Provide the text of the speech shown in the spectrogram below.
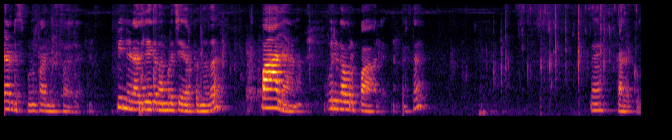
രണ്ട് സ്പൂൺ പഞ്ചസാര. പിന്നീട് അതിലേക്ക് നമ്മൾ ചേർക്കുന്നത് പാലാണ്. ഒരു കവർ പാൽ. ദേ കലക്കും.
